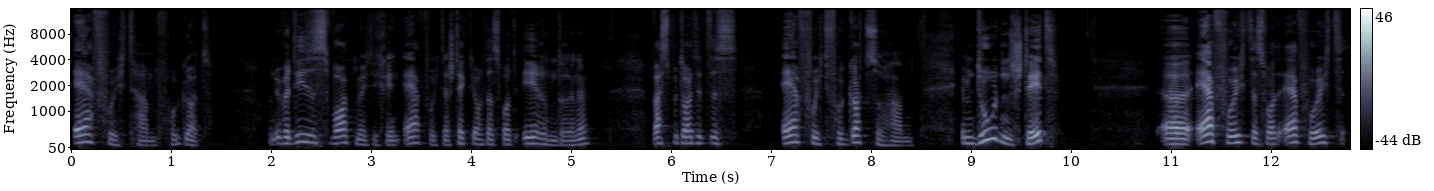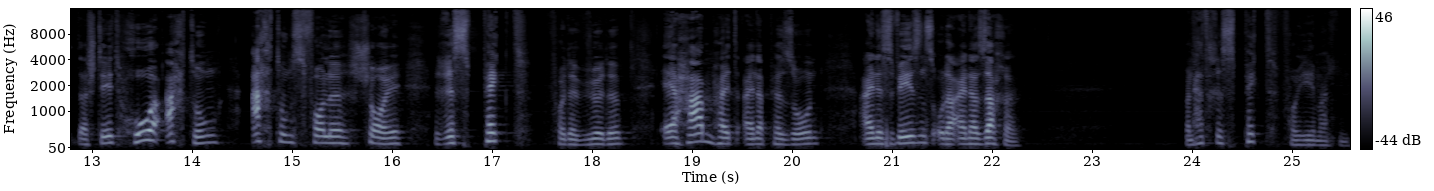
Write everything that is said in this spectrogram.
Ehrfurcht haben vor Gott. Und über dieses Wort möchte ich reden, Ehrfurcht. Da steckt ja auch das Wort Ehren drin. Was bedeutet es, Ehrfurcht vor Gott zu haben? Im Duden steht äh, Ehrfurcht, das Wort Ehrfurcht, da steht hohe Achtung, achtungsvolle Scheu, Respekt vor der Würde, Erhabenheit einer Person, eines Wesens oder einer Sache. Man hat Respekt vor jemandem.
